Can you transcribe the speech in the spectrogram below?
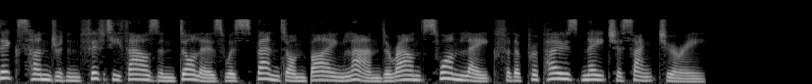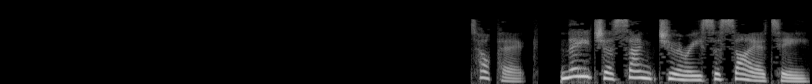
$650,000 was spent on buying land around Swan Lake for the proposed nature sanctuary. Nature Sanctuary Society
